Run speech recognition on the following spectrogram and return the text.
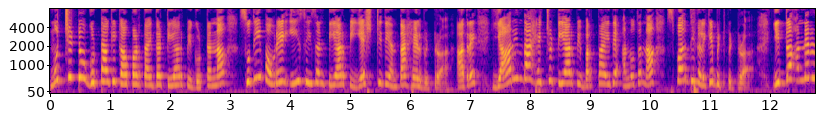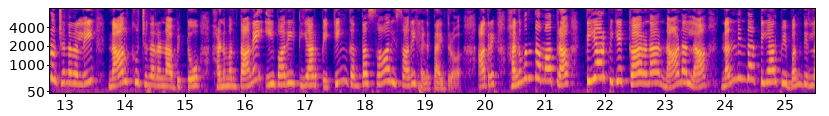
ಮುಚ್ಚಿಟ್ಟು ಗುಟ್ಟಾಗಿ ಕಾಪಾಡ್ತಾ ಇದ್ದ ಟಿಆರ್ಪಿ ಗುಟ್ಟನ್ನ ಸುದೀಪ್ ಅವರೇ ಈ ಸೀಸನ್ ಟಿಆರ್ಪಿ ಎಷ್ಟಿದೆ ಅಂತ ಹೇಳಿಬಿಟ್ರು. ಆದ್ರೆ ಯಾರಿಂದ ಹೆಚ್ಚು ಟಿಆರ್ಪಿ ಬರ್ತಾ ಇದೆ ಅನ್ನೋದನ್ನ ಸ್ಪರ್ಧಿಗಳಿಗೆ ಬಿಟ್ಬಿಟ್ರು. ಇದ್ದ ಹನ್ನೆರಡು ಜನರಲ್ಲಿ ನಾಲ್ಕು ಜನರನ್ನ ಬಿಟ್ಟು ಹನುಮಂತಾನೇ ಈ ಬಾರಿ ಟಿಆರ್ಪಿ ಕಿಂಗ್ ಅಂತ ಸಾರಿ ಸಾರಿ ಹೇಳ್ತಾ ಇದ್ರು. ಆದ್ರೆ ಹನುಮಂತ ಮಾತ್ರ ಟಿ ಆರ್ ಪಿಗೆ ಕಾರಣ ನಾನಲ್ಲ. ನನ್ನಿಂದ ಟಿ ಆರ್ ಪಿ ಬಂದಿಲ್ಲ.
